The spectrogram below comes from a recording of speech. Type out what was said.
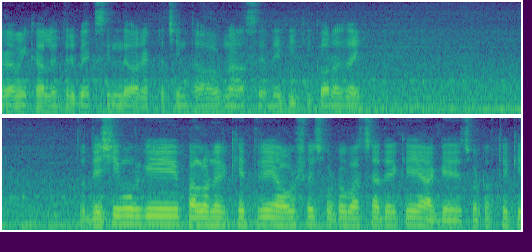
আগামীকাল এদের ভ্যাকসিন দেওয়ার একটা চিন্তা ভাবনা আছে। দেখি কি করা যায়। তো দেশি মুরগি পালনের ক্ষেত্রে অবশ্যই ছোট বাচ্চাদেরকে আগে ছোট থেকে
